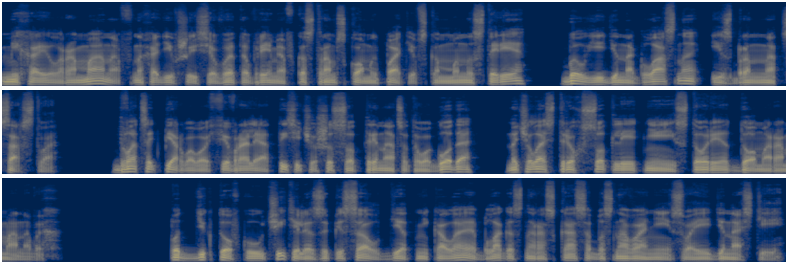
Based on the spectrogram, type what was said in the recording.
Михаил Романов, находившийся в это время в Костромском и Патевском монастыре, был единогласно избран на царство. 21 февраля 1613 года началась трехсотлетняя история дома Романовых. Под диктовку учителя записал дед Николая благостный рассказ об основании своей династии.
